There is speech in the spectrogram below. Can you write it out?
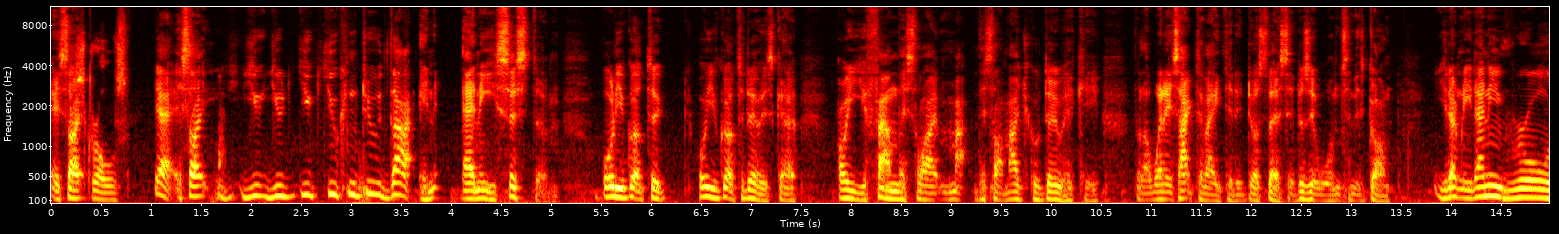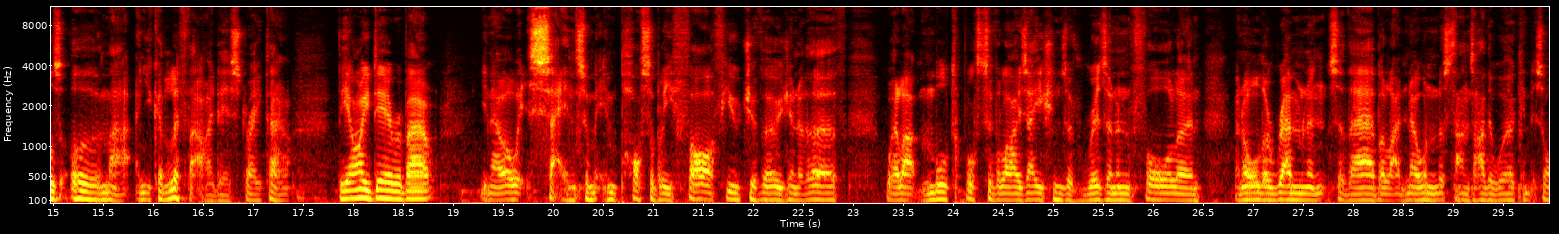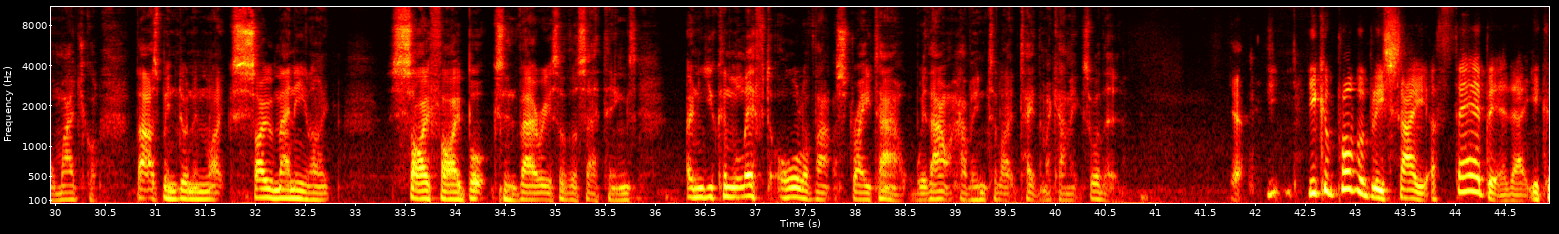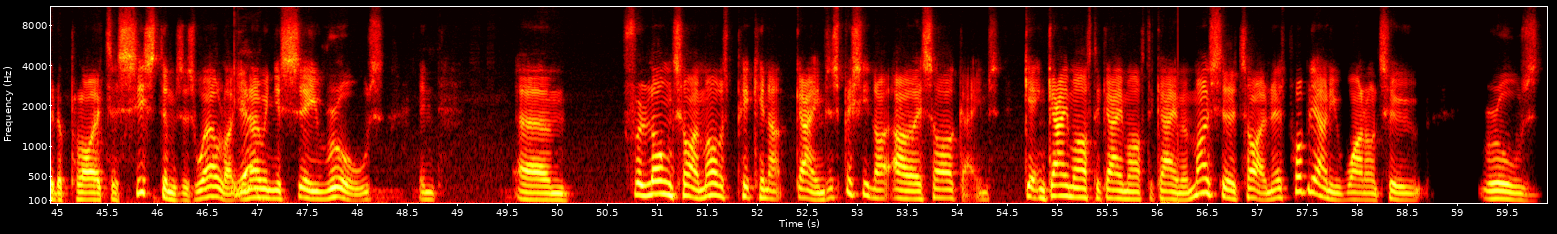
It's like scrolls. yeah, it's like you you you you can do that in any system. All you've got to all you've got to do is go. Oh, you found this like ma- this like magical doohickey that like when it's activated, it does this. It does it once and it's gone. You don't need any rules other than that, and you can lift that idea straight out. The idea about you know, oh, it's set in some impossibly far future version of Earth where like multiple civilizations have risen and fallen and all the remnants are there, but like no one understands how they work and it's all magical. That has been done in like so many like sci-fi books and various other settings, and you can lift all of that straight out without having to like take the mechanics with it. you, you could probably say a fair bit of that you could apply to systems as well. Like you know when you see rules in um, for a long time I was picking up games, especially like OSR games, getting game after game after game, and most of the time there's probably only one or two rules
